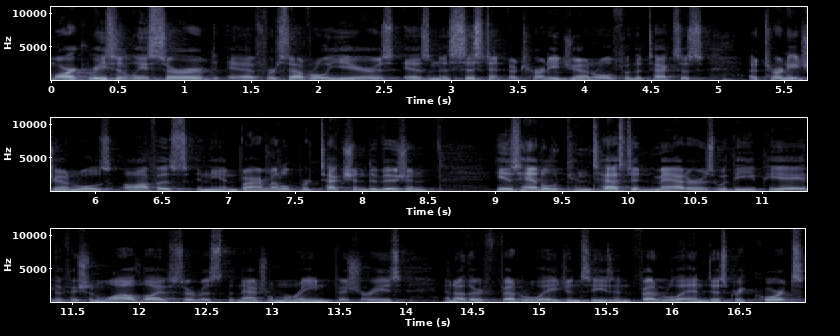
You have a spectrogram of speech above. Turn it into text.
Mark recently served uh, for several years as an assistant attorney general for the Texas Attorney General's office in the Environmental Protection Division. He has handled contested matters with the EPA, the Fish and Wildlife Service, the National Marine Fisheries, and other federal agencies and federal and district courts.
